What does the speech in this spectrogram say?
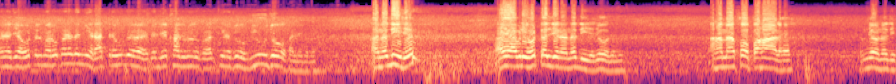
અને જે હોટલમાં રોકાણ હતા ને રાત્રે કહેવાય કે દેખાતું નહોતું, પણ અત્યારે જો વ્યૂ જોવો ખાલી તમે. આ નદી છે. અહીંયા આપણી હોટલ છે ને નદી છે. જુઓ તમે. આમ આખો પહાડ છે. સમજો નદી.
